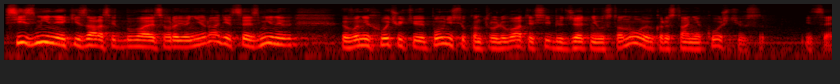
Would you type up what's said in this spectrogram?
Всі зміни, які зараз відбуваються в районній раді, це зміни, вони хочуть повністю контролювати всі бюджетні установи, використання коштів і це.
